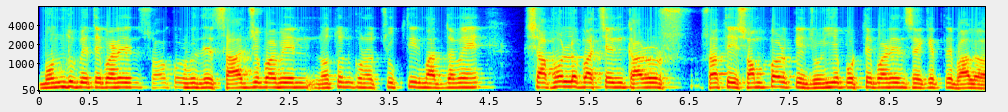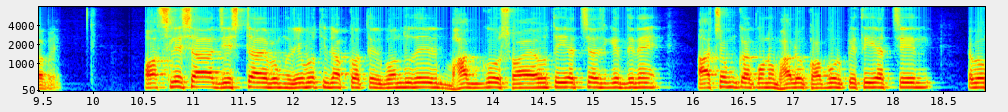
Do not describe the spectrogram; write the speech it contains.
বন্ধু পেতে পারেন, সহকর্মীদের সাহায্য পাবেন, নতুন কোনো চুক্তির মাধ্যমে সাফল্য পাচ্ছেন, কারোর সাথে সম্পর্কে জড়িয়ে পড়তে পারেন, সেক্ষেত্রে ভালো হবে। অশ্লেষা, জ্যেষ্ঠা এবং রেবতী নক্ষত্রের বন্ধুদের ভাগ্য সহায় হতে যাচ্ছে আজকের দিনে। আচমকা কোনো ভালো খবর পেতে যাচ্ছেন এবং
